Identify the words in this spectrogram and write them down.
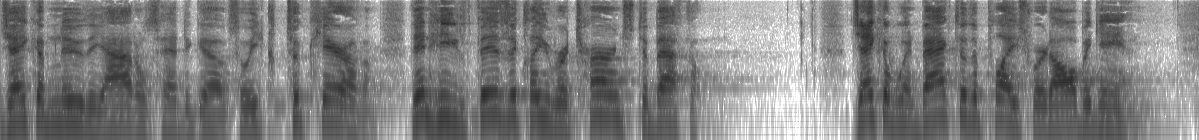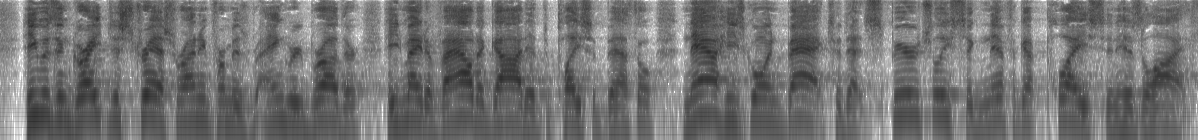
Jacob knew the idols had to go, so he took care of them. Then he physically returns to Bethel. Jacob went back to the place where it all began. He was in great distress running from his angry brother. He'd made a vow to God at the place of Bethel. Now he's going back to that spiritually significant place in his life.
